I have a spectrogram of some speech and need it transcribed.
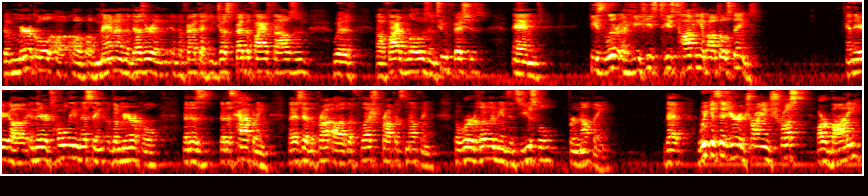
the miracle of, of, of manna in the desert and, and, the fact that he just fed the 5000 with uh, five loaves and two fishes. And he's literally he, he's he's talking about those things. And they're uh, and they're totally missing the miracle that is that is happening. Like I said, the uh, the flesh profits nothing. The word literally means it's useful for nothing. That we can sit here and try and trust our body.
